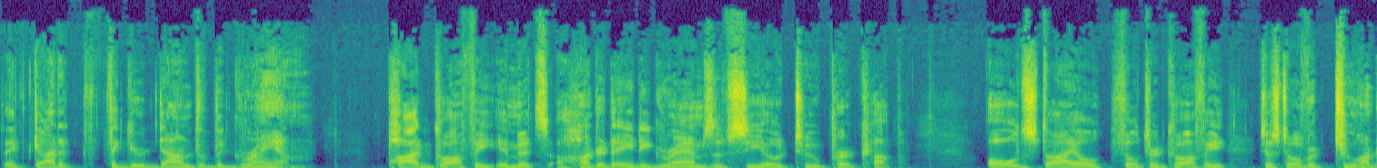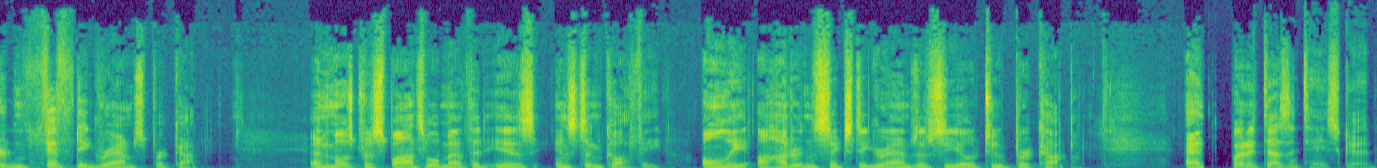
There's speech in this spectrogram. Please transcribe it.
They've got it figured down to the gram. Pod coffee emits 180 grams of CO2 per cup. Old style filtered coffee, just over 250 grams per cup. And the most responsible method is instant coffee, only 160 grams of CO2 per cup. But it doesn't taste good.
